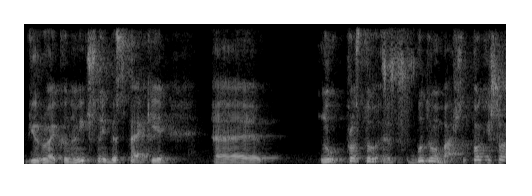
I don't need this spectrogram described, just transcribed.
Бюро економічної безпеки. Ну просто будемо бачити. Поки що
